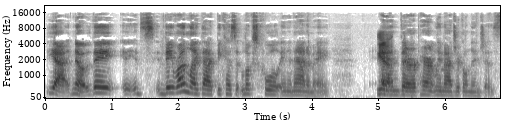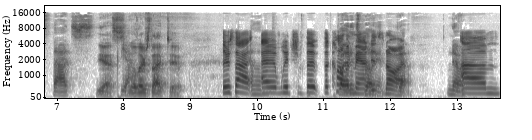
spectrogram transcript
Yeah, no, they it's they run like that because it looks cool in an anime. Yeah. And they're apparently magical ninjas. That's yes. yeah. Well, there's that too. There's that, Um, uh, which the the common it's man is not. yeah. No. Um,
